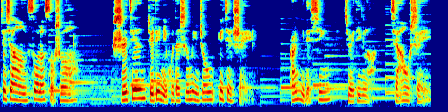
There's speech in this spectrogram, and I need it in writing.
就像梭罗所说：“时间决定你会在生命中遇见谁。”而你的心决定了想要谁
